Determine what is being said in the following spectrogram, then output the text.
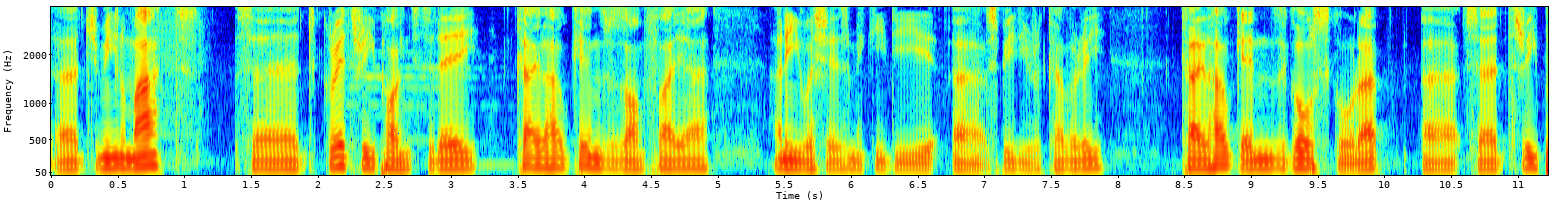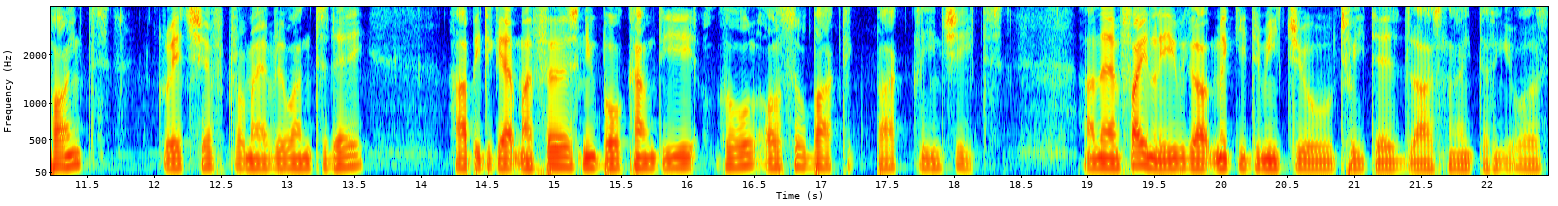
Uh, Jamille Matt said, Great three points today. Kyle Hawkins was on fire and he wishes Mickey D uh, speedy recovery. Kyle Hawkins, the goal scorer, uh, said, Three points. Great shift from everyone today. Happy to get my first Newport County goal, also back to back clean sheets. And then finally, we got Mickey Demetriou who tweeted last night, I think it was.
